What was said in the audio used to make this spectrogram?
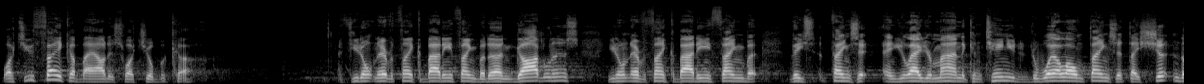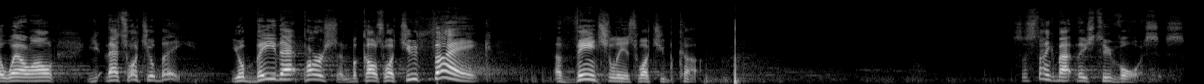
What you think about is what you'll become. If you don't ever think about anything but ungodliness, you don't ever think about anything but these things that, and you allow your mind to continue to dwell on things that they shouldn't dwell on, that's what you'll be. You'll be that person because what you think eventually is what you become. So let's think about these two voices.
